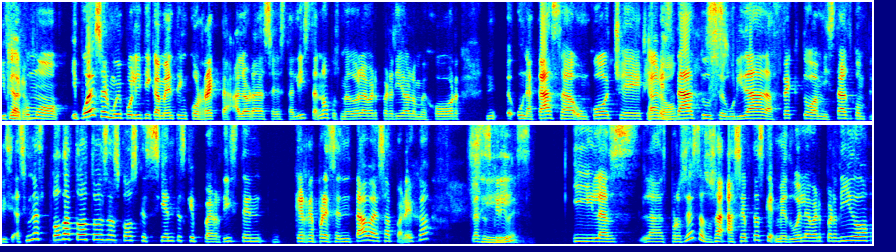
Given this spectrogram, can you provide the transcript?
Y fue como, y puede ser muy políticamente incorrecta a la hora de hacer esta lista, no, pues me duele haber perdido a lo mejor una casa, un coche, estatus, seguridad, afecto, amistad, complicidad, así unas, todas, todas, todas esas cosas que sientes que perdiste, que representaba esa pareja, las escribes y las, las procesas, o sea, aceptas que me duele haber perdido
